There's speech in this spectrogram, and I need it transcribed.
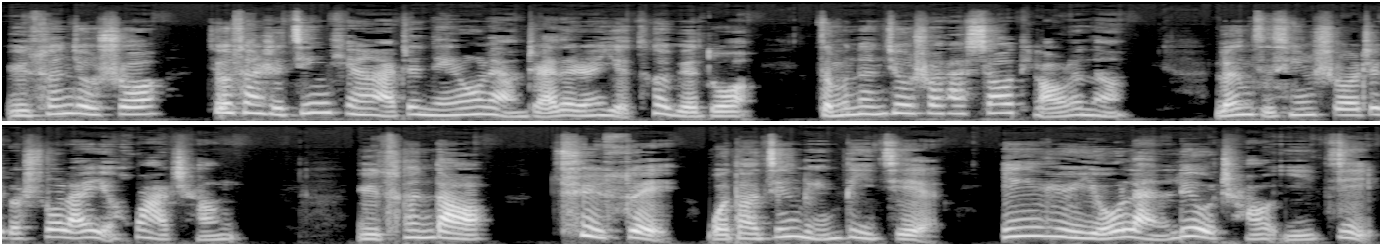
雨村就说：“就算是今天啊，这宁荣两宅的人也特别多，怎么能就说他萧条了呢？”冷子兴说：“这个说来也话长。”雨村道：“去岁我到金陵地界，因欲游览六朝遗迹，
